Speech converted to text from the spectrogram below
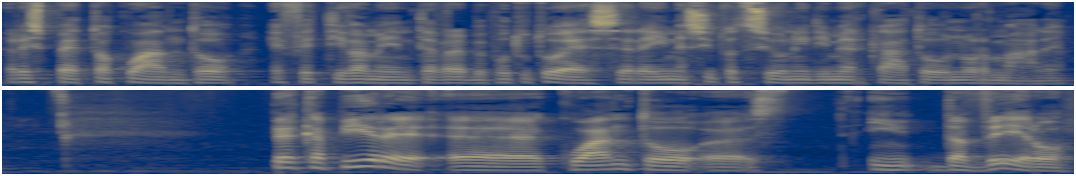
rispetto a quanto effettivamente avrebbe potuto essere in situazioni di mercato normale. Per capire eh, quanto eh, in, davvero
